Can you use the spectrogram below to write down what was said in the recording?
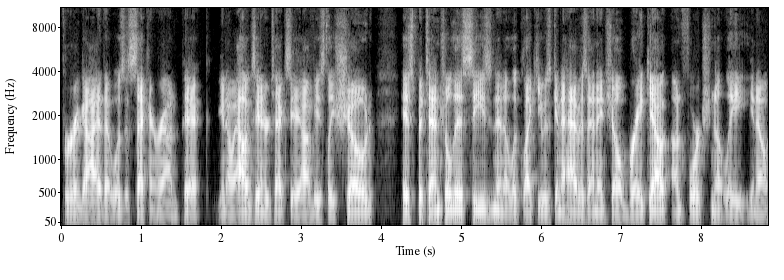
for a guy that was a second round pick. You know, Alexander Texier obviously showed his potential this season and it looked like he was going to have his NHL breakout. Unfortunately, you know,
